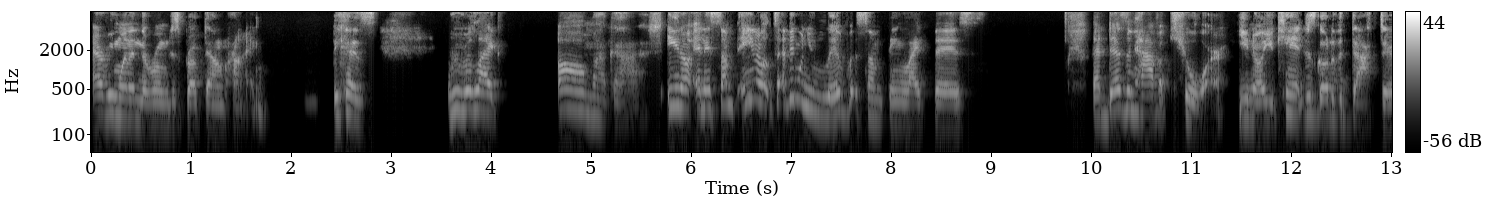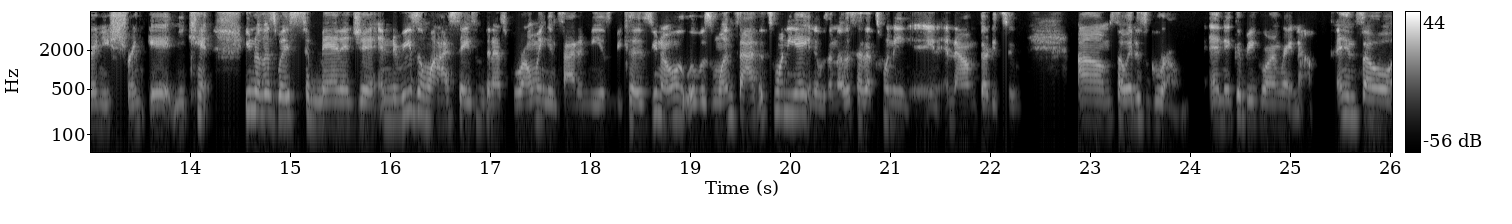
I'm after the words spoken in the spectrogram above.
everyone in the room just broke down crying because we were like, oh my gosh, you know, and it's something, you know, I think when you live with something like this, that doesn't have a cure. You know, you can't just go to the doctor and you shrink it and you can't, you know, there's ways to manage it. And the reason why I say something that's growing inside of me is because, you know, it, was one size at 28 and it was another size at 20 and now I'm 32. Um, so it has grown and it could be growing right now. And so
